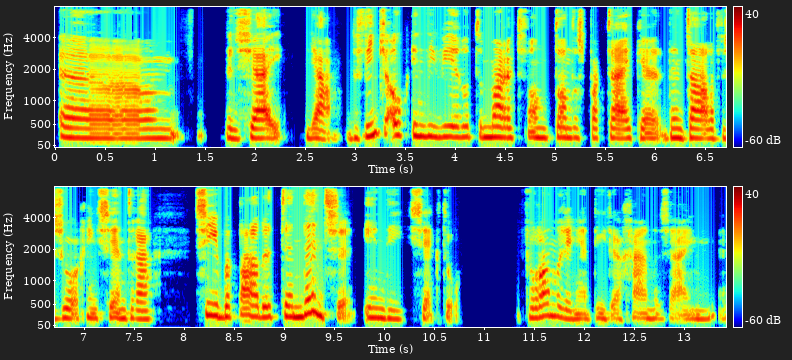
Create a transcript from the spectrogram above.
Ehm, dus jij ja, bevind je ook in die wereld, de markt van tandartspraktijken, dentale verzorgingscentra. Zie je bepaalde tendensen in die sector? Veranderingen die er gaande zijn? eh,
